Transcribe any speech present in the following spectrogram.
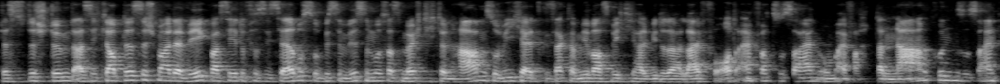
Das, das stimmt. Also ich glaube, das ist mal der Weg, was jeder für sich selber so ein bisschen wissen muss, was möchte ich denn haben. So wie ich ja jetzt gesagt habe, mir war es wichtig, halt wieder da live vor Ort einfach zu sein, um einfach dann nah am Kunden zu sein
